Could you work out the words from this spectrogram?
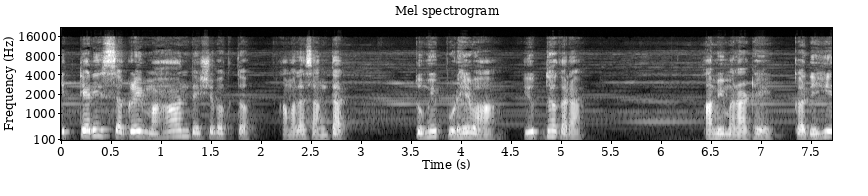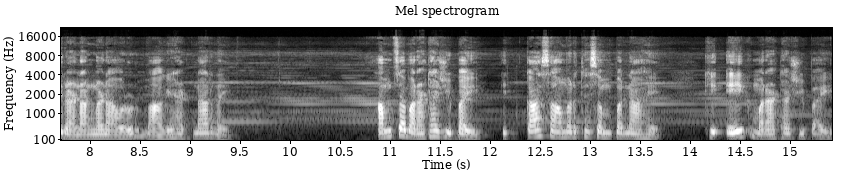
इत्यादी सगळे महान देशभक्त आम्हाला सांगतात तुम्ही पुढे व्हा युद्ध करा. आम्ही मराठे कधीही रणांगणावरून मागे हटणार नाही. आमचा मराठा शिपाई इतका सामर्थ्य संपन्न आहे की एक मराठा शिपाई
